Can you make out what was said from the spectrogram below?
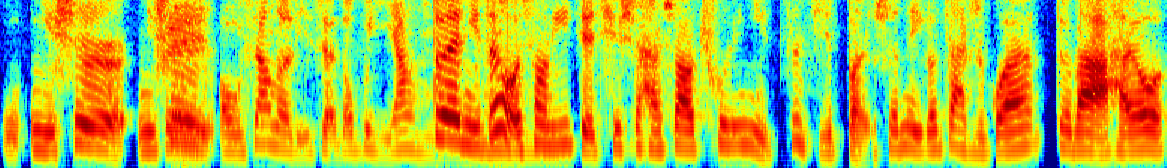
你你是你是偶像的理解都不一样吗？对你对偶像理解其实还是要出于你自己本身的一个价值观，对吧？还有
